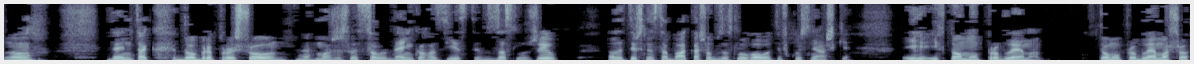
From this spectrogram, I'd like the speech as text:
Ну, день так добре пройшов, може щось солоденького з'їсти, заслужив. Але ти ж не собака, щоб заслуговувати вкусняшки. І, і в тому проблема. В тому проблема, що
